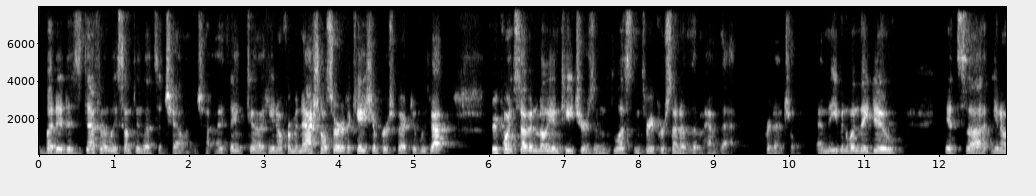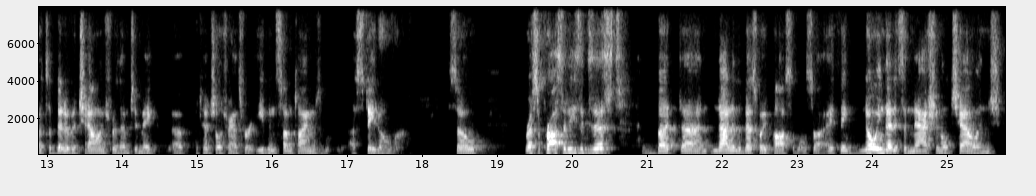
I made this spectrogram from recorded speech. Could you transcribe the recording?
but it is definitely something that's a challenge. I think uh, you know from a national certification perspective, we've got 3.7 million teachers, and less than three percent of them have that credential. And even when they do, it's uh, you know it's a bit of a challenge for them to make a potential transfer, even sometimes a state over. So reciprocities exist, but uh, not in the best way possible. So I think knowing that it's a national challenge,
